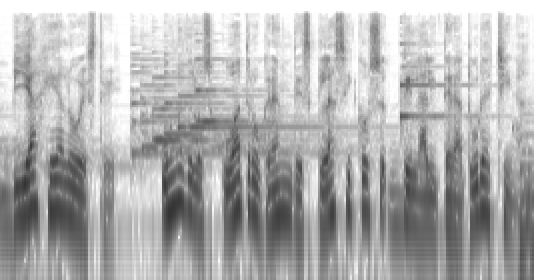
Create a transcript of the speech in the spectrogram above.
Viaje al oeste uno de los cuatro grandes clásicos de la literatura china.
